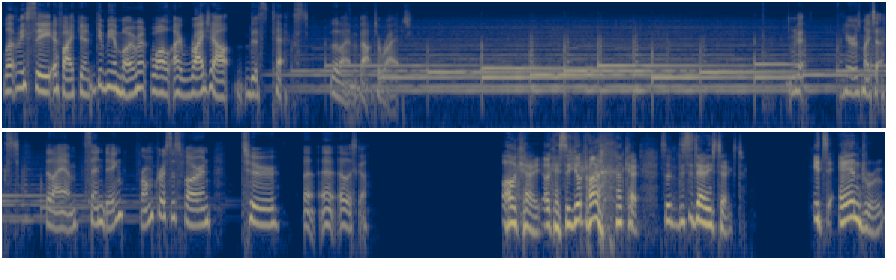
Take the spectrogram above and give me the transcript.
Let me see if I can. Give me a moment while I write out this text that I'm about to write. Okay, here is my text that I am sending from Chris's phone to uh, uh, Aliska. Okay, okay. So you're trying. Okay, so this is Dani's text. It's Andrew.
